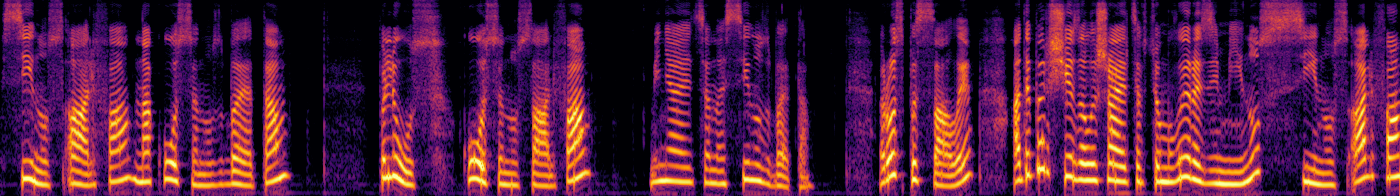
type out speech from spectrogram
синус альфа на косинус бета плюс косинус альфа міняється на синус бета. Розписали. А тепер ще залишається в цьому виразі мінус синус альфа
